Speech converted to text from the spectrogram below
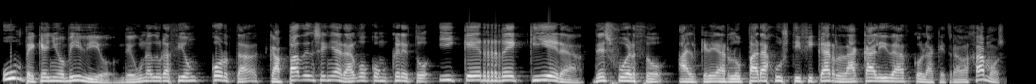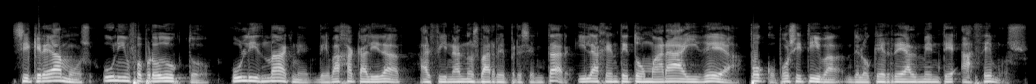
Un pequeño vídeo de una duración corta capaz de enseñar algo concreto y que requiera de esfuerzo al crearlo para justificar la calidad con la que trabajamos. Si creamos un infoproducto, un lead magnet de baja calidad, al final nos va a representar y la gente tomará idea poco positiva de lo que realmente hacemos.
